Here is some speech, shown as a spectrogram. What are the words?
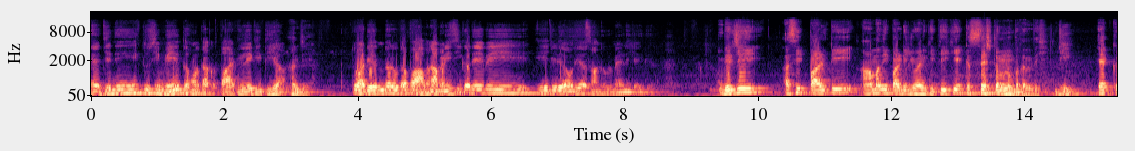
ਇਹ ਜਿੰਨੀ ਤੁਸੀਂ ਮਿਹਨਤ ਹੁਣ ਤੱਕ ਪਾਰਟੀ ਲਈ ਕੀਤੀ ਆ ਹਾਂਜੀ। ਤੁਹਾਡੇ ਅੰਦਰ ਉਹਦਾ ਭਾਵਨਾ ਬਣੀ ਸੀ ਕਦੇ ਵੀ ਇਹ ਜਿਹੜੇ ਅਹੁਦੇ ਆ ਸਾਨੂੰ ਵੀ ਮਿਲਣੇ ਚਾਹੀਦੇ ਆ? ਵੀਰ ਜੀ ਅਸੀਂ party Aam Aadmi party join ਕੀਤੀ ਕਿ ਇੱਕ ਸਿਸਟਮ ਨੂੰ ਬਦਲਣ ਦੀ। ਜੀ। ਇੱਕ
